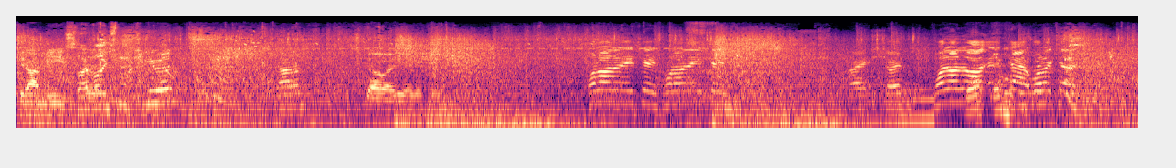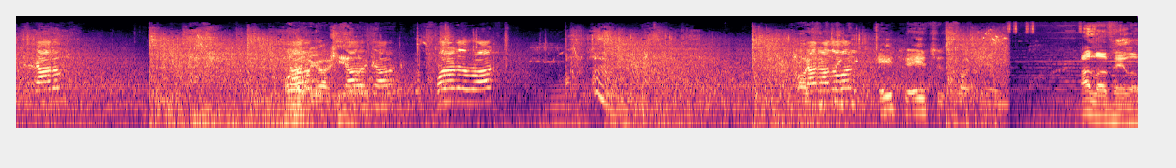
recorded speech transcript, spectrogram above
Get on me. Sniperling's pushing you in. Got him. Let's Go, Eddie. I get you. One on an HH, one on an HH. Alright, good. One on uh, a cat, one on cat. Got him. Oh, Got I him, got it. got him, got him. One under the rock. Got another one. HH is fucking. I love Halo.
